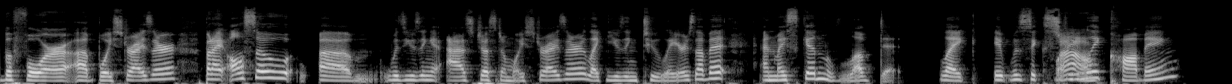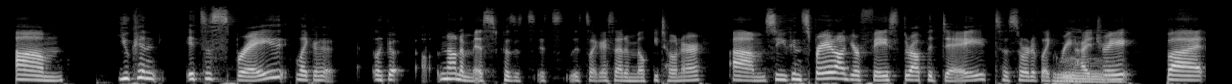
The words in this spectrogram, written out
before a moisturizer, but I also um, was using it as just a moisturizer, like using two layers of it, and my skin loved it. Like it was extremely calming. Um, you can, it's a spray, like a like a not a mist because it's it's it's like I said, a milky toner. Um, so you can spray it on your face throughout the day to sort of like Ooh. rehydrate. But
